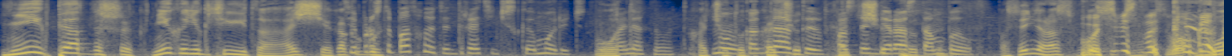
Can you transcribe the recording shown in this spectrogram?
Ни пятнышек, ни конъюнктивита. Вообще, как Тебе бы- просто подходит Адриатическое море, что-то Вот. непонятного. Хочу ну, тут, когда хочу- ты в последний хочу раз тут. там был? Последний раз В 88 году.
